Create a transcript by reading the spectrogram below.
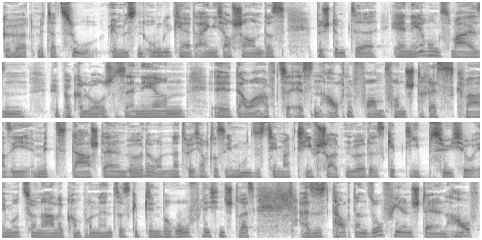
gehört mit dazu. Wir müssen umgekehrt eigentlich auch schauen, dass bestimmte Ernährungsweisen, hyperkalorisches Ernähren, äh, dauerhaft zu essen, auch eine Form von Stress quasi mit darstellen würde und natürlich auch das Immunsystem aktiv schalten würde. Es gibt die psychoemotionale Komponente, es gibt den beruflichen Stress. Also es taucht an so vielen Stellen auf.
